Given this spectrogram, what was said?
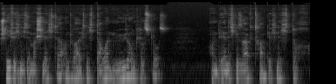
Schlief ich nicht immer schlechter und war ich nicht dauernd müde und lustlos? Und ehrlich gesagt trank ich nicht doch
